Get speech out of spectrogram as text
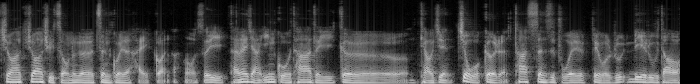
就要就要去走那个正规的海关。哦，所以坦白讲，英国它的一个条件，就我个人，它甚至不会被我入列入到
